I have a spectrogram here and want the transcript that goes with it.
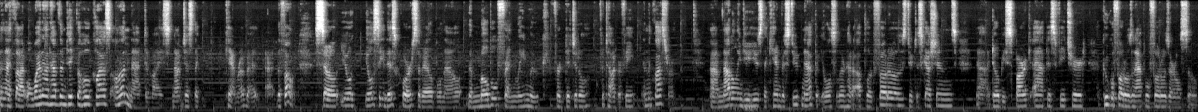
And I thought, well, why not have them take the whole class on that device, not just the camera, but at the phone. So you'll you'll see this course available now, the mobile-friendly MOOC for digital photography in the classroom. Um, not only do you use the Canvas student app, but you'll also learn how to upload photos, do discussions. Uh, Adobe Spark app is featured. Google Photos and Apple Photos are also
